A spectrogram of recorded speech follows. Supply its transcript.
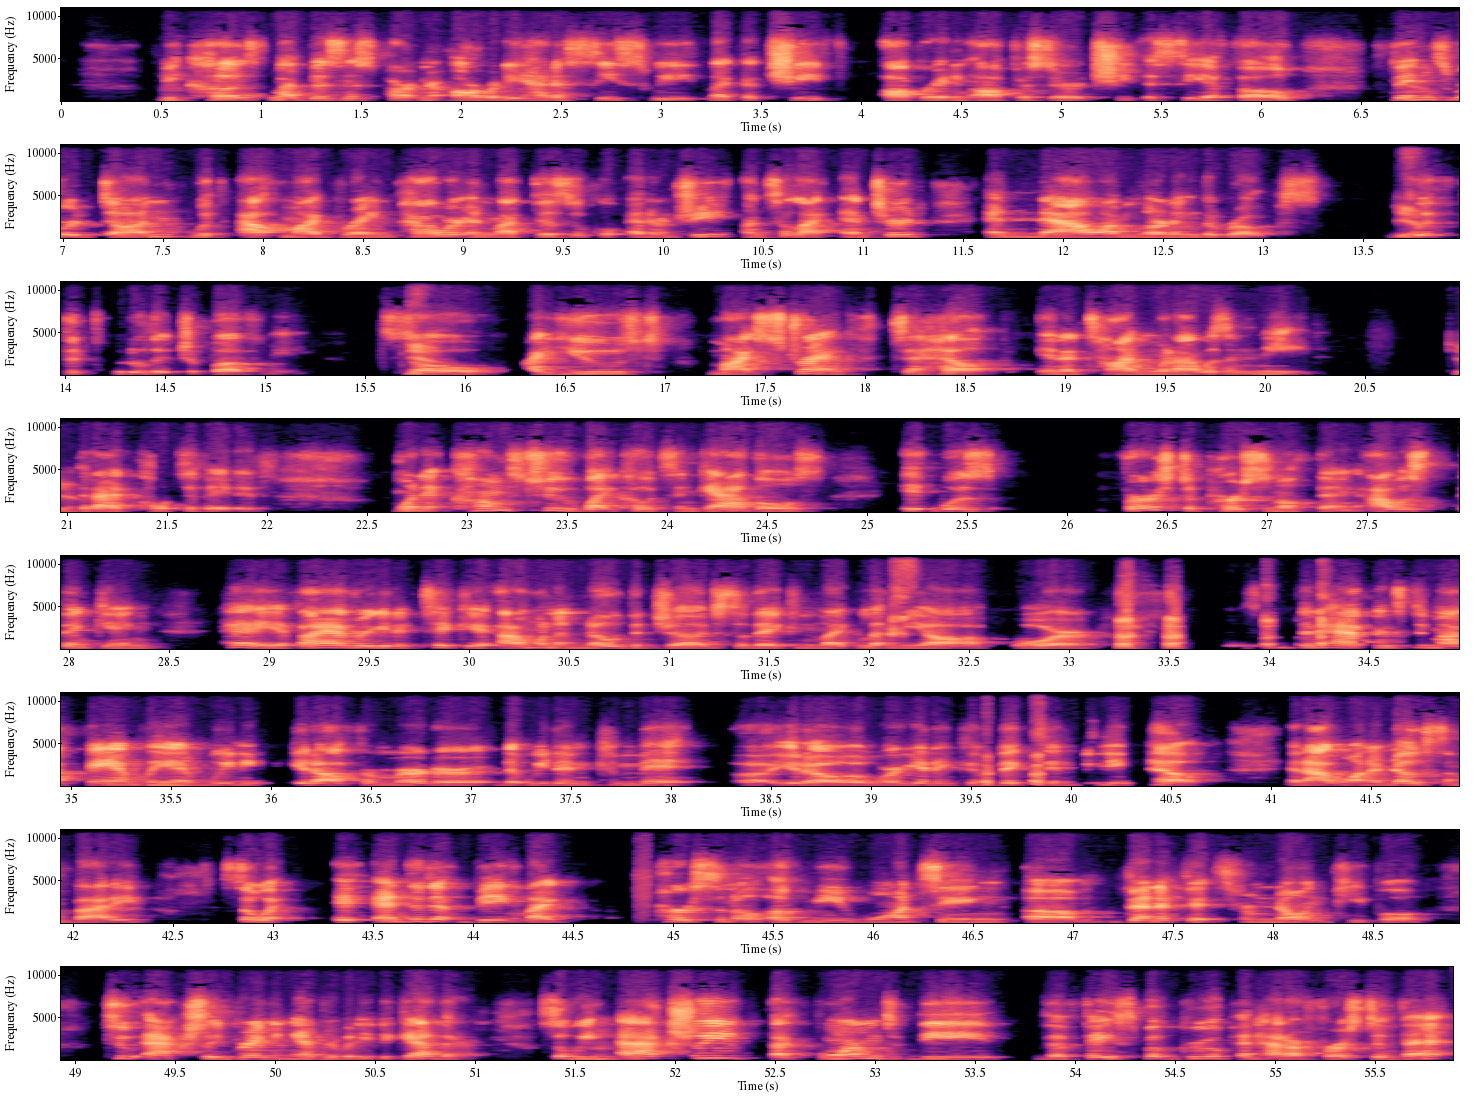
Hmm. Because mm. my business partner already had a C suite, like a chief operating officer, a, chief, a CFO, Things yeah. were done without my brain power and my physical energy until I entered. And now I'm learning the ropes yeah. with the tutelage above me. So yeah. I used my strength to help in a time when I was in need that I had cultivated. When it comes to white coats and gavels, it was first a personal thing. I was thinking, hey, if I ever get a ticket, I want to know the judge so they can like let me off. Or something happens to my family mm. and we need to get off for murder that we didn't commit, uh, you know, we're getting convicted, we need help, and I want to know somebody. So it, it ended up being like personal of me wanting um, benefits from knowing people to actually bringing everybody together. So we mm. actually I formed the the Facebook group and had our first event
